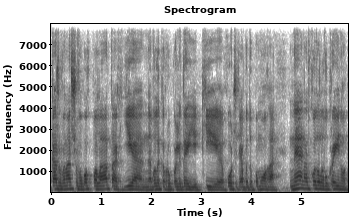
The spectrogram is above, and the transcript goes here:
каже вона, що в обох палатах є невелика група людей, які хочуть, аби допомога не надходила в Україну.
